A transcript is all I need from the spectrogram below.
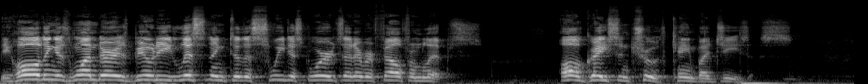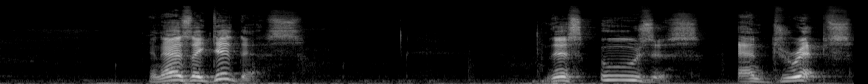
beholding his wonder, his beauty, listening to the sweetest words that ever fell from lips. All grace and truth came by Jesus. And as they did this, this oozes and drips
